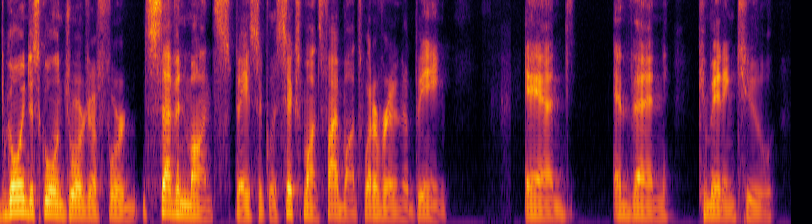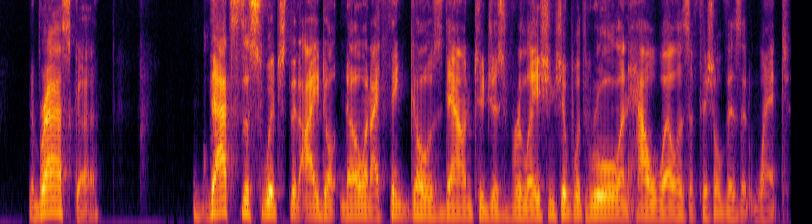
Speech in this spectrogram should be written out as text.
going to school in Georgia for seven months, basically six months, five months, whatever it ended up being, and and then committing to Nebraska. That's the switch that I don't know, and I think goes down to just relationship with Rhule and how well his official visit went.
